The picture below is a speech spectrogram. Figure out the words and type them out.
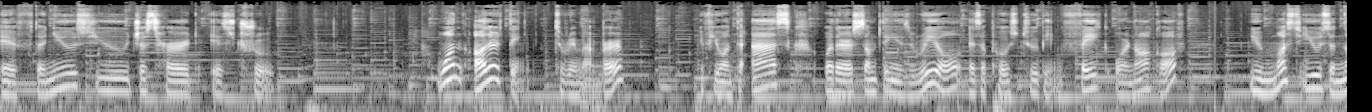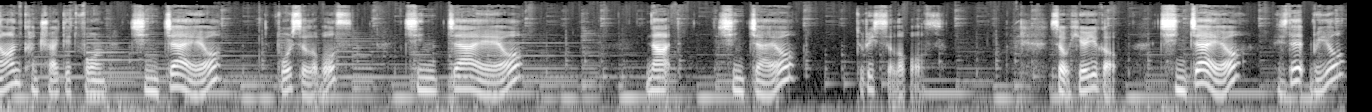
if the news you just heard is true. One other thing to remember if you want to ask whether something is real as opposed to being fake or knockoff, you must use the non-contracted form 진짜예요, four syllables, 진짜예요, not 진짜요, three syllables. So here you go. 진짜예요? Is that real?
